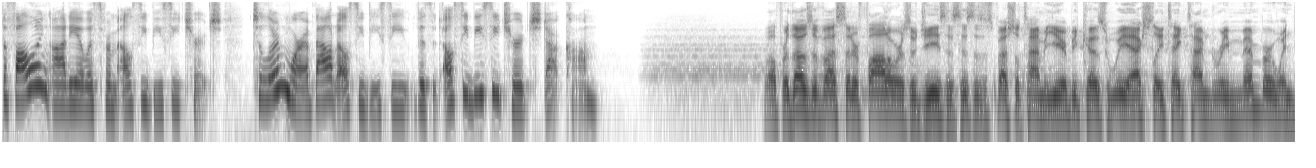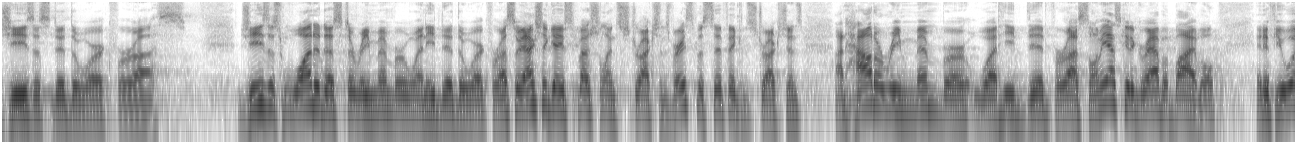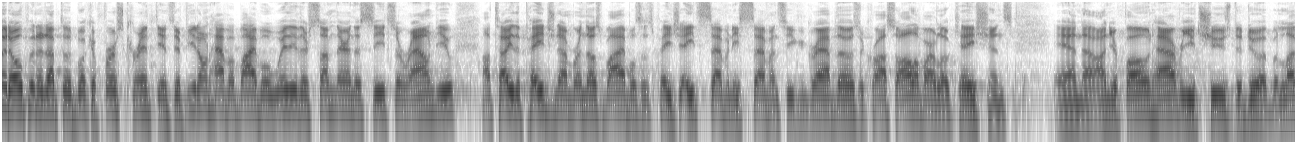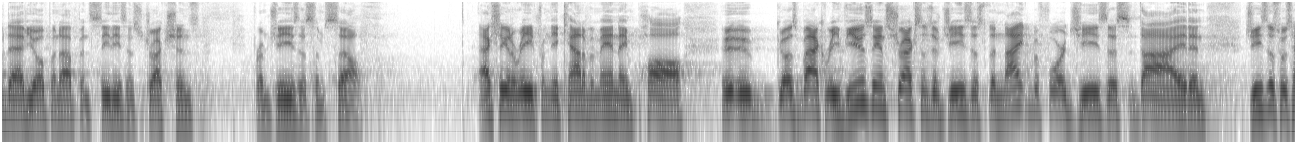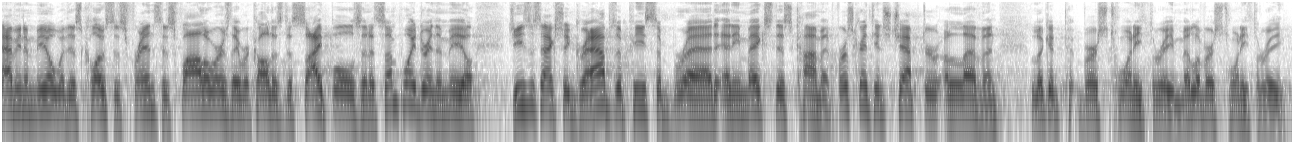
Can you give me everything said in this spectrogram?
The following audio is from LCBC Church. To learn more about LCBC, visit lcbcchurch.com. Well, for those of us that are followers of Jesus, this is a special time of year because we actually take time to remember when Jesus did the work for us. Jesus wanted us to remember when he did the work for us. So he actually gave special instructions, very specific instructions on how to remember what he did for us. So let me ask you to grab a Bible. And if you would, open it up to the book of First Corinthians. If you don't have a Bible with you, there's some there in the seats around you. I'll tell you the page number in those Bibles is page 877, so you can grab those across all of our locations. And uh, on your phone, however you choose to do it. But love to have you open up and see these instructions from Jesus himself. Actually, going to read from the account of a man named Paul who goes back, reviews the instructions of Jesus the night before Jesus died. And Jesus was having a meal with his closest friends, his followers. They were called his disciples. And at some point during the meal, Jesus actually grabs a piece of bread and he makes this comment. 1 Corinthians chapter 11, look at verse 23, middle of verse 23.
